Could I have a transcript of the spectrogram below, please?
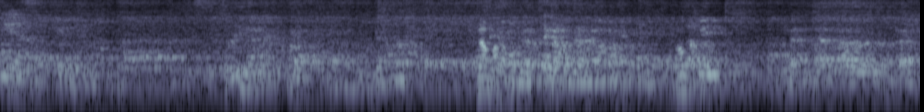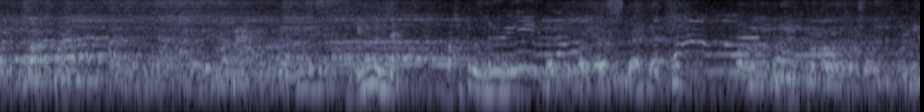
Iya. Ya. Oh. Tapi nggak nggak bisa. Pas dari. Kalau mau tahu ini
